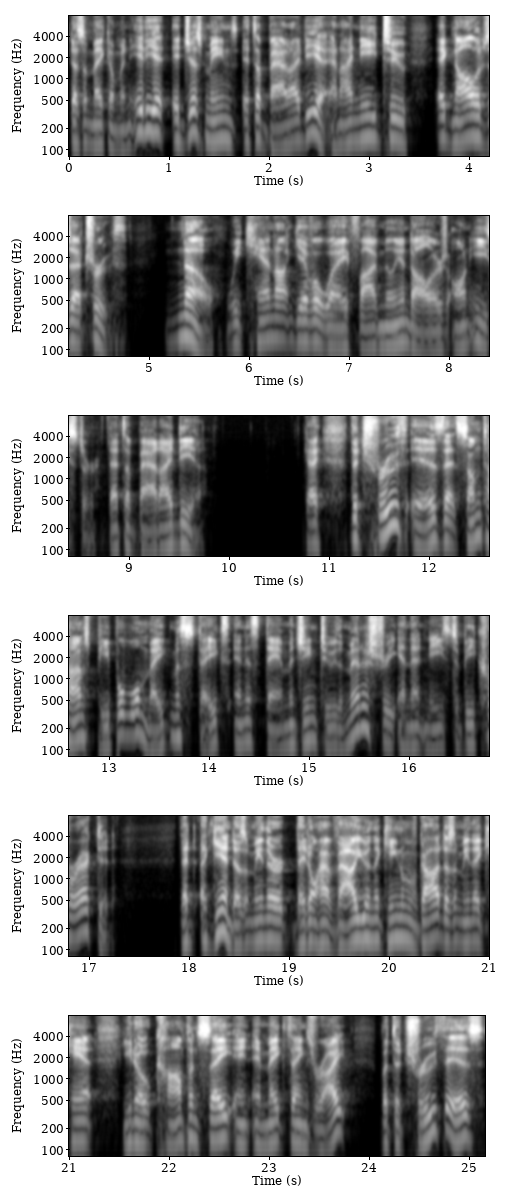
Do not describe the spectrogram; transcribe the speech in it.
doesn't make them an idiot. It just means it's a bad idea. And I need to acknowledge that truth. No, we cannot give away $5 million on Easter. That's a bad idea. Okay. The truth is that sometimes people will make mistakes and it's damaging to the ministry and that needs to be corrected. That again doesn't mean they're they don't have value in the kingdom of God, doesn't mean they can't, you know, compensate and, and make things right. But the truth is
